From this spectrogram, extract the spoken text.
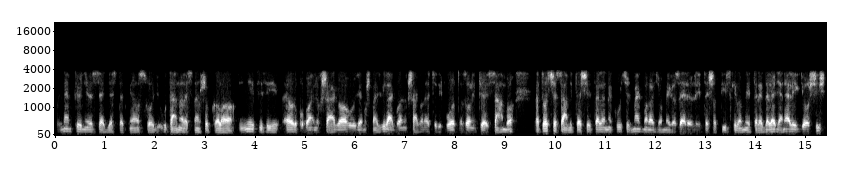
hogy nem könnyű összeegyeztetni az, hogy utána lesz nem sokkal a nyíltvízi Európa bajnoksága, ugye most már egy világbajnokságon ötödik volt az olimpiai számba, tehát ott se számít esélytelenek úgy, hogy megmaradjon még az erőlétes a 10 kilométerre, de legyen elég gyors is.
